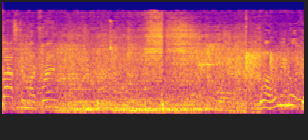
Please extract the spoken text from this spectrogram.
faster, my friend. Come on, un minuto.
